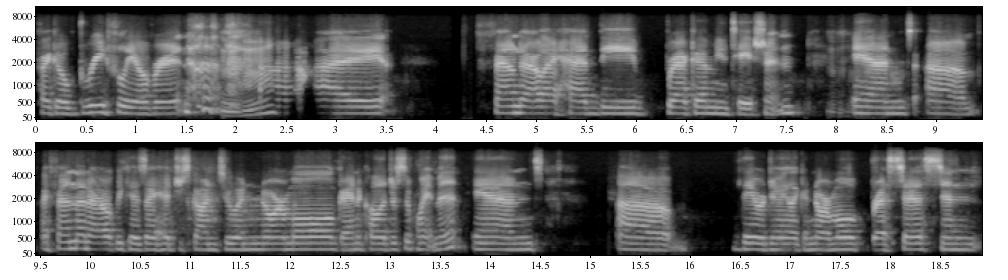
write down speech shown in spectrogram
if i go briefly over it mm-hmm. i found out i had the BRCA mutation. Mm-hmm. And um, I found that out because I had just gone to a normal gynecologist appointment and um, they were doing like a normal breast test. And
